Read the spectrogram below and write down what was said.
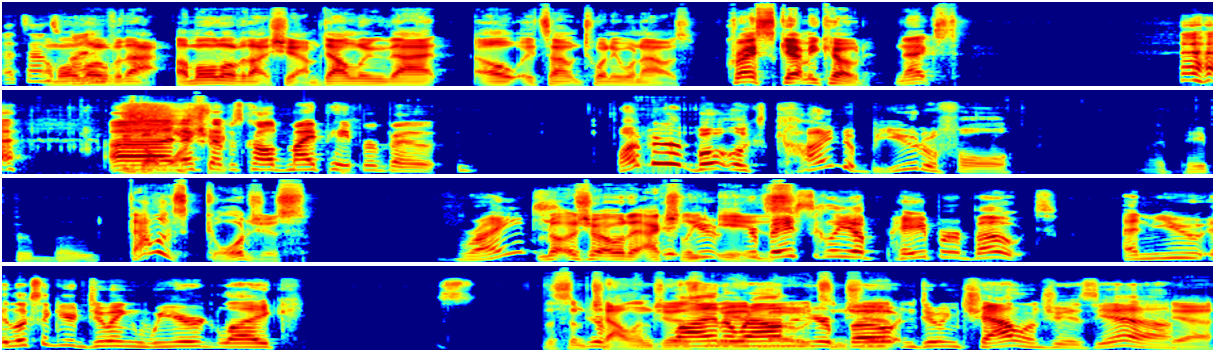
that sounds I'm all fun. over that. I'm all over that shit. I'm downloading that. Oh, it's out in 21 hours. Chris, get me code. Next. uh, next up is called My Paper Boat. My Paper boat looks kind of beautiful, My paper boat. That looks gorgeous. right? I'm not sure what it It- actually you're, is. You're basically a paper boat, and you. It looks like you're doing weird like There's some you're challenges. flying around in your and boat shit. and doing challenges. Yeah. Yeah.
